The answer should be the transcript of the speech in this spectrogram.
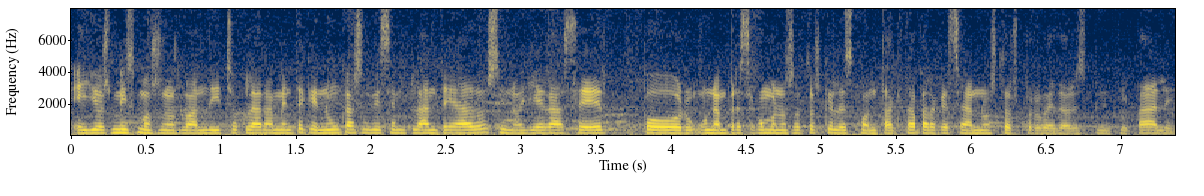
ellos mismos nos lo han dicho claramente que nunca se hubiesen planteado si no llega a ser por una empresa como nosotros que les contacta para que sean nuestros proveedores principales.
